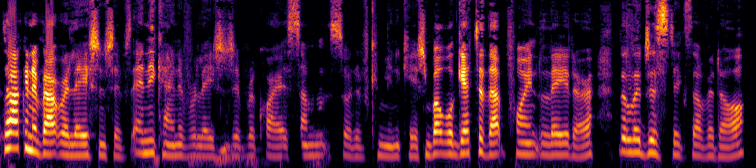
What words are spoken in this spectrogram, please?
talking about relationships. Any kind of relationship requires some sort of communication, but we'll get to that point later, the logistics of it all.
